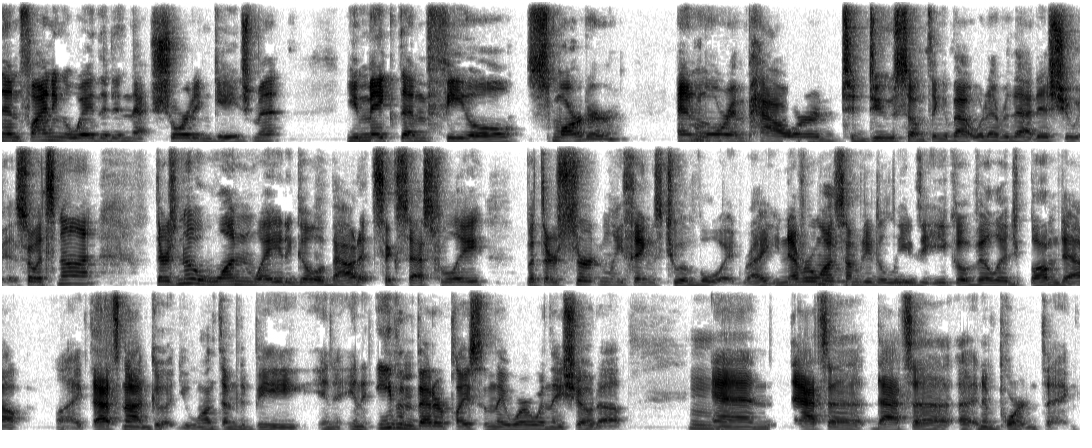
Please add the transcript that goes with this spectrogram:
then finding a way that in that short engagement, you make them feel smarter and mm. more empowered to do something about whatever that issue is. So it's not there's no one way to go about it successfully, but there's certainly things to avoid, right? You never want mm-hmm. somebody to leave the eco village bummed out. Like that's not good. You want them to be in, in an even better place than they were when they showed up. Mm. And that's a that's a, an important thing.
